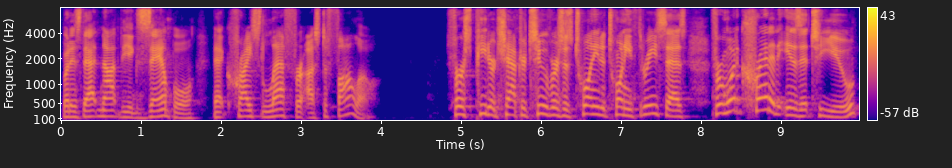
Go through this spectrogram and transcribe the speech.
But is that not the example that Christ left for us to follow? 1 Peter chapter 2 verses 20 to 23 says, "For what credit is it to you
